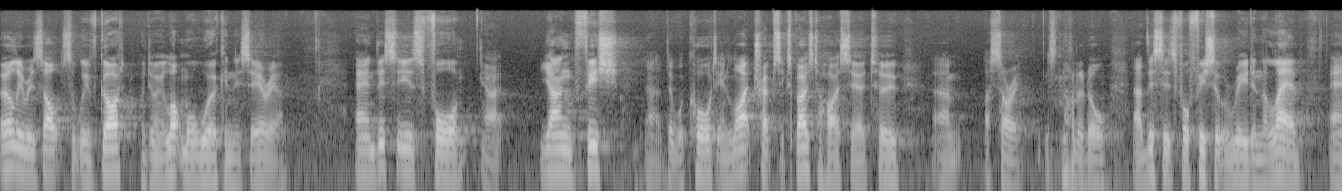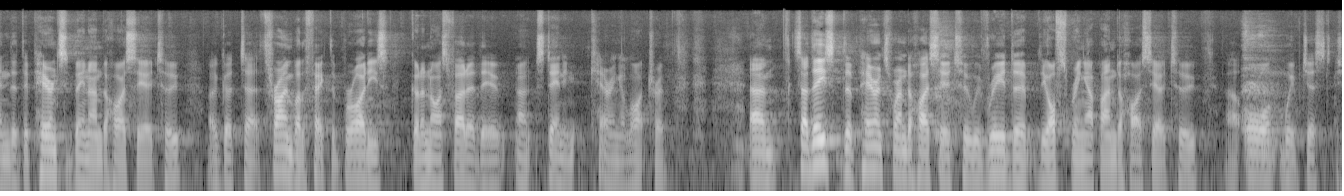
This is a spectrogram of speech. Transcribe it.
early results that we've got. We're doing a lot more work in this area. And this is for uh, young fish uh, that were caught in light traps exposed to high CO2 um, oh, sorry, it's not at all. Uh, this is for fish that were reared in the lab and that their parents had been under high CO2. I got uh, thrown by the fact that Bridie's got a nice photo there uh, standing carrying a light trap. um, so these, the parents were under high CO2. We've reared the, the offspring up under high CO2 uh, or we've just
